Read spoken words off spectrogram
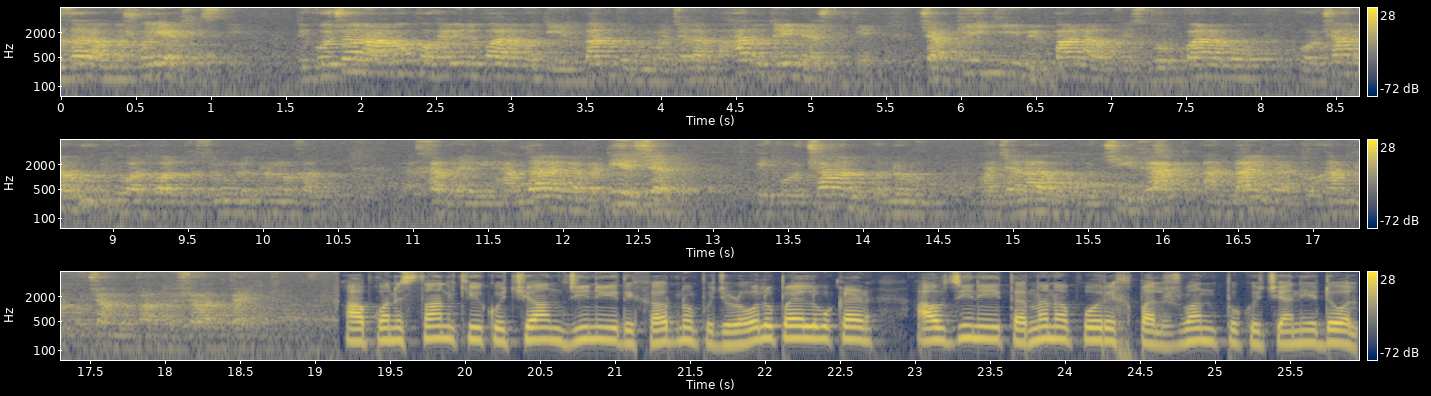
نظر او مشورې اخیستي دي. د کوچیانو عامه پوهاوي لپاره مو د البن په نوم مجله په هرو درې میاشتو کې چاپېږي، ویب پاڼه او فیسبوک پاڼه مو کوچیانو او نورو هېوادوالو ته زموږ له کړنو خبروي، همدارنګه به ډېر ژر د کوچیانو په نوم مجله او کوچي غږ انلاین راډیو هم د کوچیانو لپاره نشرات پیل کړي. افغانستان کې کوچیان ځینو یې د ښارونو په جوړولو پیل وکړ او ځینې یې تر ننه پورې خپل ژوند په کوچیاني ډول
